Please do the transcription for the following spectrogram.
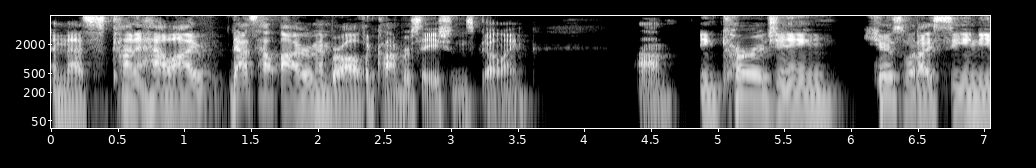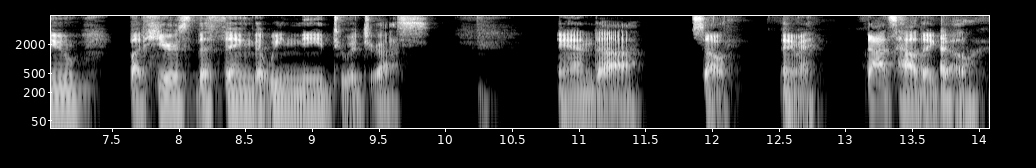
and that's kind of how I that's how I remember all the conversations going. Um, encouraging, here's what I see in you, but here's the thing that we need to address. And uh, so, anyway, that's how they go.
